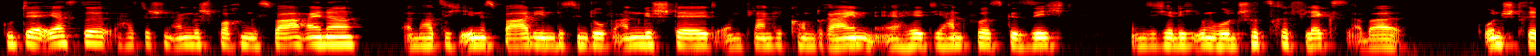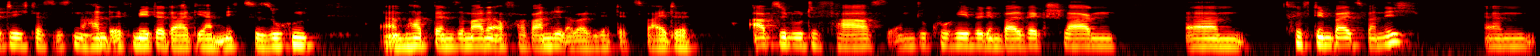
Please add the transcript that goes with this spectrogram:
Gut, der erste hast du schon angesprochen, es war einer, ähm, hat sich Enes Badi ein bisschen doof angestellt, ähm, Flanke kommt rein, er hält die Hand vors Gesicht, ähm, sicherlich irgendwo ein Schutzreflex, aber unstrittig, das ist ein Handelfmeter, da hat die Hand nichts zu suchen. Ähm, hat Benzema dann auch verwandelt, aber wie gesagt, der zweite absolute Farce. Ähm, Ducouré will den Ball wegschlagen, ähm, trifft den Ball zwar nicht, ähm,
